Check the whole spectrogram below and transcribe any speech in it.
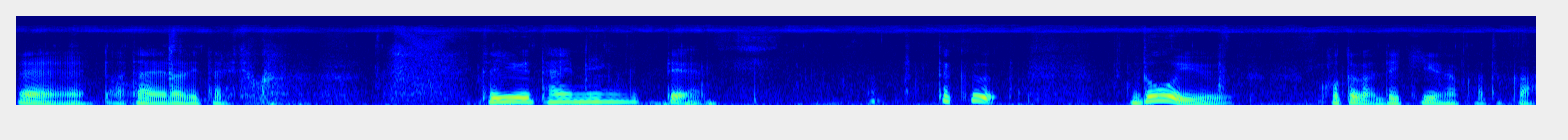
えー、与えられたりとかっていうタイミングって全くどういうことができるのかとか、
